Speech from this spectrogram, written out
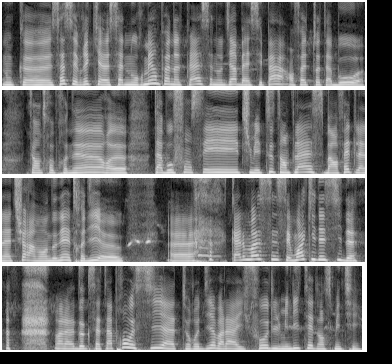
Donc euh, ça, c'est vrai que ça nous remet un peu à notre place, ça nous dire, bah, c'est pas, en fait, toi, t'as beau, t'es entrepreneur, t'as beau foncer, tu mets tout en place, bah, en fait, la nature, à un moment donné, elle te dit, calme-moi, c'est moi qui décide. voilà, donc ça t'apprend aussi à te redire, voilà, il faut de l'humilité dans ce métier.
